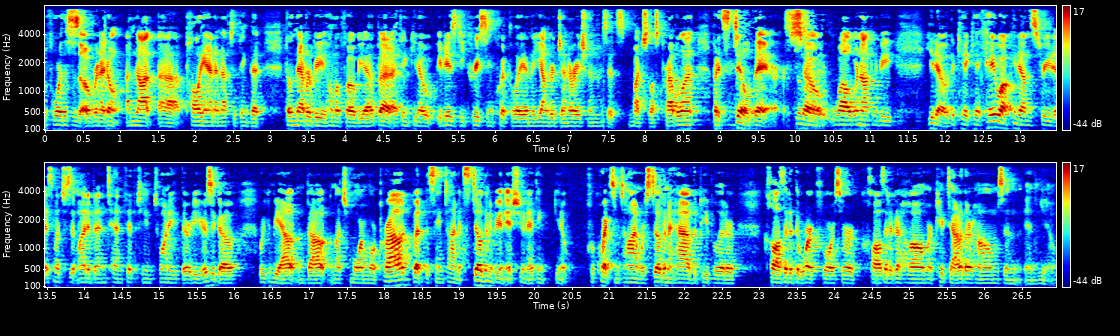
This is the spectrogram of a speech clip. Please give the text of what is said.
before this is over, and I don't, I'm not uh, Pollyanna enough to think that there'll never be homophobia, but I think you know it is decreasing quickly. In the younger generations, it's much less prevalent, but it's still there. Still so there. while we're not going to be, you know, the KKK walking down the street as much as it might have been 10, 15, 20, 30 years ago, we can be out and about much more and more proud. But at the same time, it's still going to be an issue, and I think you know for quite some time, we're still going to have the people that are closeted at the workforce or closeted at home or kicked out of their homes, and and you know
